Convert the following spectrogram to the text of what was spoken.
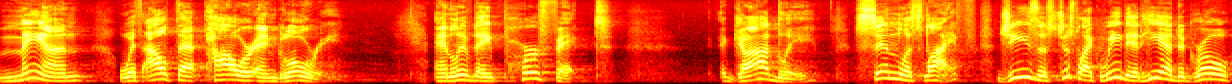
man without that power and glory and lived a perfect, godly, sinless life. Jesus, just like we did, he had to grow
